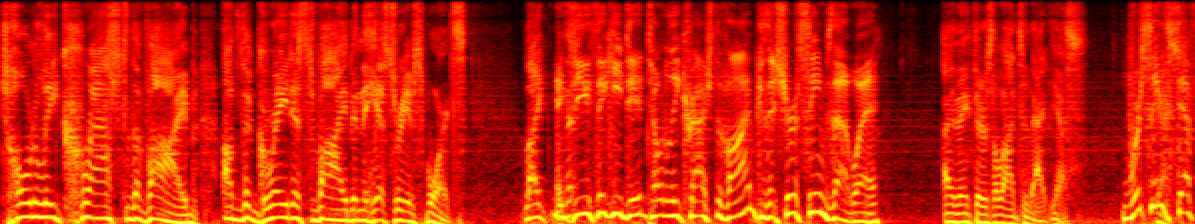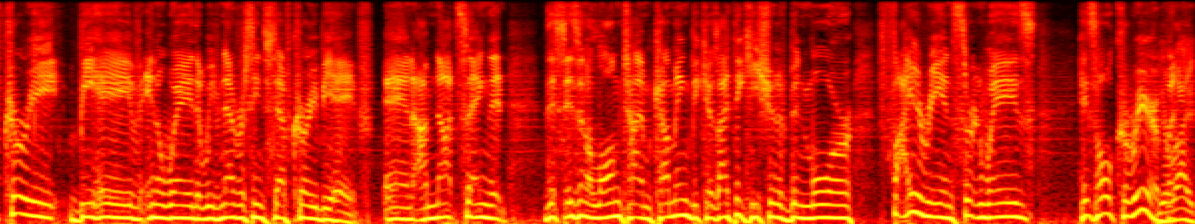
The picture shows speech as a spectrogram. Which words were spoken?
totally crashed the vibe of the greatest vibe in the history of sports. Like, And do you think he did totally crash the vibe? Because it sure seems that way. I think there's a lot to that, yes. We're seeing Yes. Steph Curry behave in a way that we've never seen Steph Curry behave. And I'm not saying that this isn't a long time coming because I think he should have been more fiery in certain ways his whole career. You're but right.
